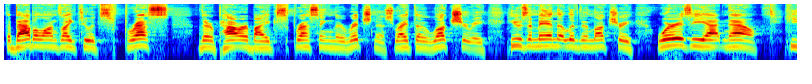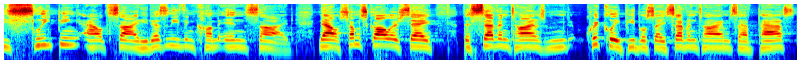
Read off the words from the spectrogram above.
the Babylons like to express their power by expressing their richness, right? Their luxury. He was a man that lived in luxury. Where is he at now? He's sleeping outside. He doesn't even come inside. Now, some scholars say the seven times. Quickly, people say seven times have passed.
